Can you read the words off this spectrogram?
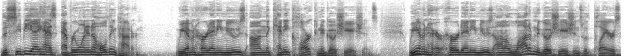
the CBA has everyone in a holding pattern. We haven't heard any news on the Kenny Clark negotiations. We haven't heard any news on a lot of negotiations with players,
